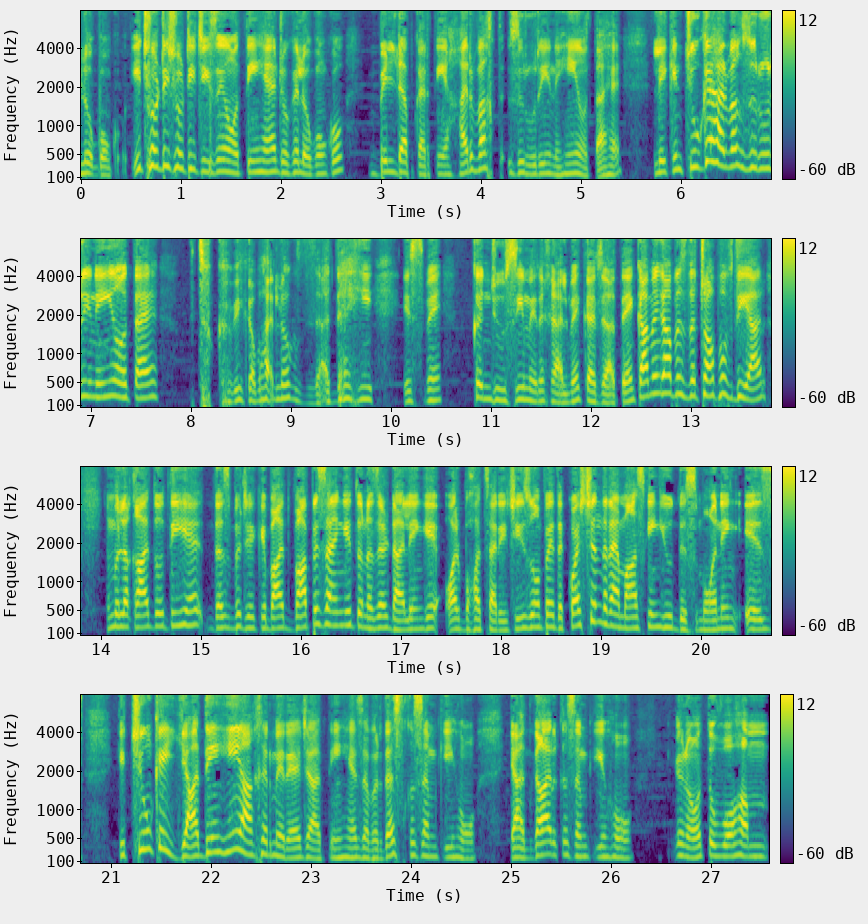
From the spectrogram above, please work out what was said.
लोगों को। ये छोटी छोटी चीज़ें होती हैं जो कि लोगों को बिल्डअप करती हैं। हर वक्त ज़रूरी नहीं होता है। लेकिन चूँकि हर वक्त ज़रूरी नहीं होता है तो कभी कभार लोग ज़्यादा ही इसमें कंजूसी मेरे ख्याल में कर जाते हैं। Coming up is the top of the year मुलाकात होती है दस बजे के बाद वापस आएँगे तो नज़र डालेंगे और बहुत सारी चीज़ों पे। The question that I am asking you this morning is कि चूँकि यादें ही आखिर में रह जाती हैं, ज़बरदस्त किस्म की हों, यादगार किस्म की हों यू नो तो वो हम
